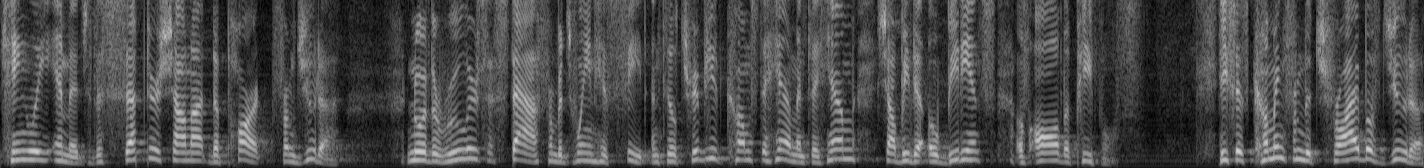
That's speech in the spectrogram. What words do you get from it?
kingly image, the scepter shall not depart from Judah nor the ruler's staff from between his feet, until tribute comes to him, and to him shall be the obedience of all the peoples. He says, coming from the tribe of Judah,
